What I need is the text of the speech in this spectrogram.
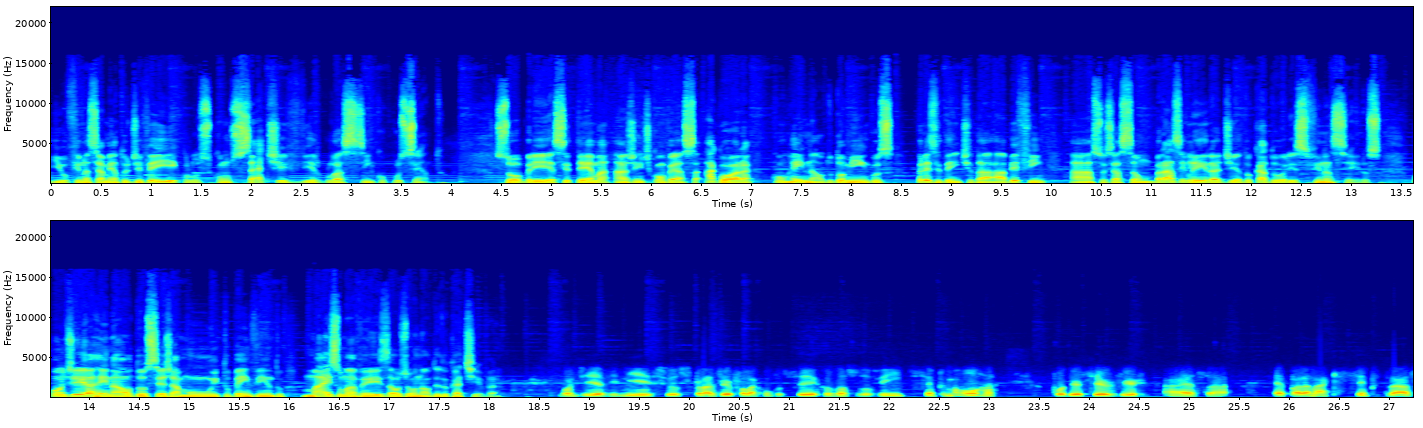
e o financiamento de veículos com 7,5%. Sobre esse tema, a gente conversa agora com Reinaldo Domingos, presidente da ABFIM, a Associação Brasileira de Educadores Financeiros. Bom dia, Reinaldo, seja muito bem-vindo mais uma vez ao Jornal da Educativa. Bom dia, Vinícius. Prazer falar com você, com os nossos ouvintes. Sempre uma honra poder servir a essa é Paraná que sempre traz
